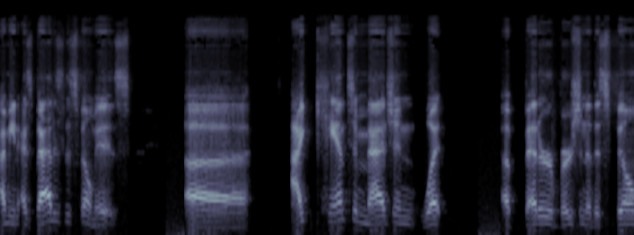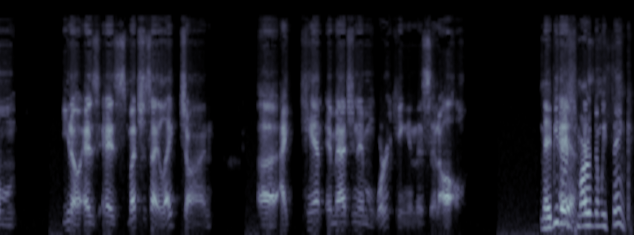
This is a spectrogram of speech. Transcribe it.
I mean, as bad as this film is, uh, I can't imagine what a better version of this film. You know, as as much as I like John, uh, I can't imagine him working in this at all. Maybe they're Yeah. smarter than we think.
